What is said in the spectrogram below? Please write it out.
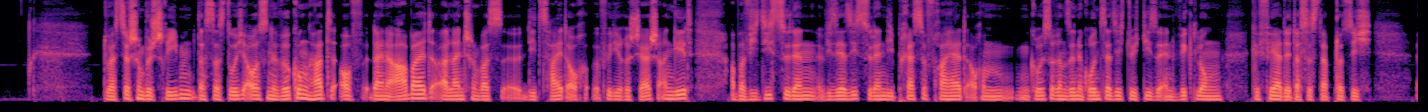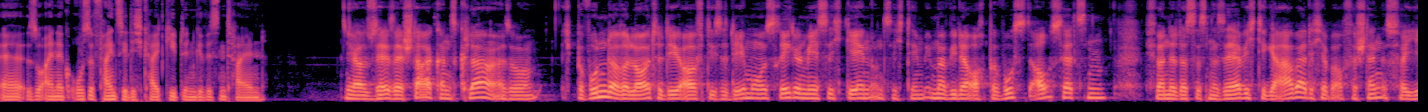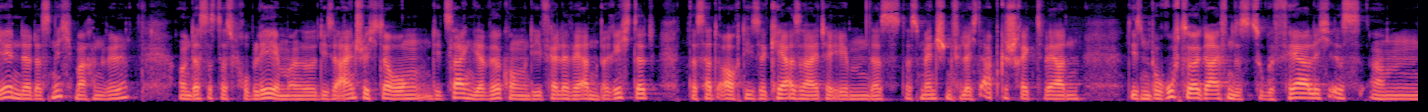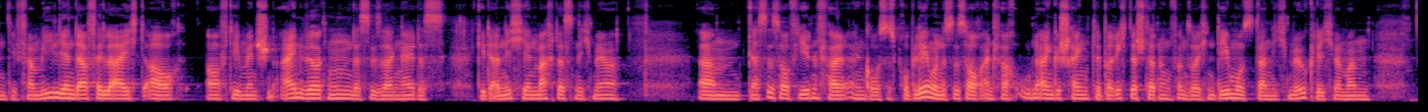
Du hast ja schon beschrieben, dass das durchaus eine Wirkung hat auf deine Arbeit, allein schon was äh, die Zeit auch für die Recherche angeht. Aber wie siehst du denn, wie sehr siehst du denn die Pressefreiheit auch im, im größeren Sinne grundsätzlich durch diese Entwicklung gefährdet, dass es da plötzlich äh, so eine große Feindseligkeit gibt in gewissen Teilen? Ja, sehr, sehr stark, ganz klar. Also ich bewundere Leute, die auf diese Demos regelmäßig gehen und sich dem immer wieder auch bewusst aussetzen. Ich finde, das ist eine sehr wichtige Arbeit. Ich habe auch Verständnis für jeden, der das nicht machen will. Und das ist das Problem. Also diese Einschüchterungen, die zeigen ja Wirkungen. Die Fälle werden berichtet. Das hat auch diese Kehrseite eben, dass, dass Menschen vielleicht abgeschreckt werden, diesen Beruf zu ergreifen, das zu gefährlich ist. Ähm, die Familien da vielleicht auch auf die Menschen einwirken, dass sie sagen, hey, das geht da nicht hin, mach das nicht mehr. Ähm, das ist auf jeden Fall ein großes Problem und es ist auch einfach uneingeschränkte Berichterstattung von solchen Demos dann nicht möglich, wenn man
